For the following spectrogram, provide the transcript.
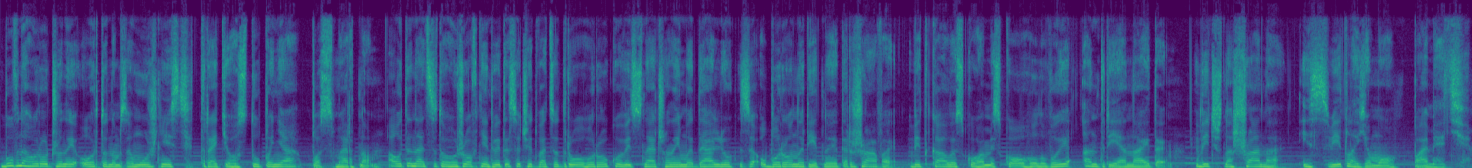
був нагороджений орденом за мужність третього ступеня посмертно. А 11 жовтня 2022 року відзначений медаллю за оборону рідної держави від калиського міського голови Андрія Найди. Вічна шана і світла йому пам'ять.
